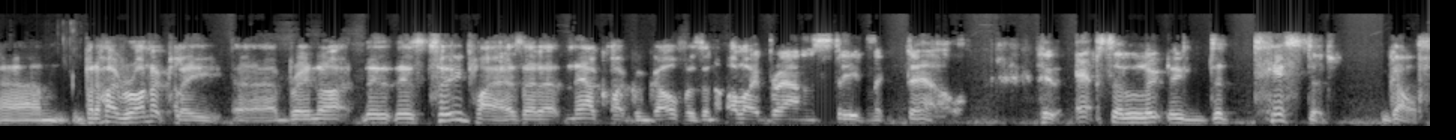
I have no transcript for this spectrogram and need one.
Um, but ironically, uh, Brenda, there, there's two players that are now quite good golfers, and Olo Brown and Steve McDowell, who absolutely detested golf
